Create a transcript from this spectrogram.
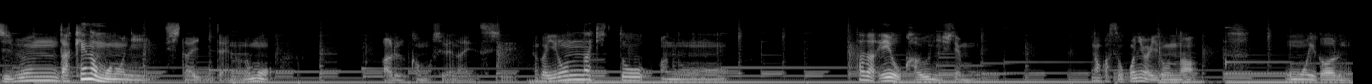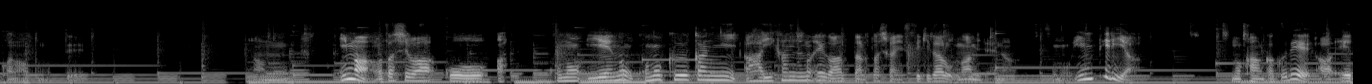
自分だけのものにしたいみたいなのもあるかもしれないですし、なんかいろんなきっと、あの、ただ絵を買うにしても、なんかそこにはいろんな思いがあるのかなと思って、あの、今私はこう、あ、この家のこの空間に、ああ、いい感じの絵があったら確かに素敵だろうな、みたいな、そのインテリアの感覚で、あ、絵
